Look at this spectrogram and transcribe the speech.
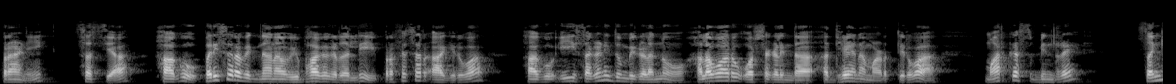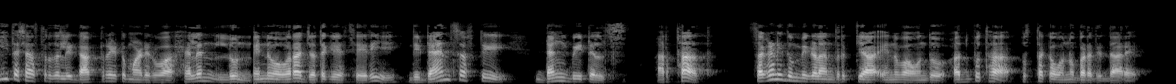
ಪ್ರಾಣಿ, ಸಸ್ಯ ಹಾಗೂ ಪರಿಸರ ವಿಜ್ಞಾನ ವಿಭಾಗಗಳಲ್ಲಿ ಪ್ರೊಫೆಸರ್ ಆಗಿರುವ ಹಾಗೂ ಈ ಸಗಣಿ ದುಂಬಿಗಳನ್ನು ಹಲವಾರು ವರ್ಷಗಳಿಂದ ಅಧ್ಯಯನ ಮಾಡುತ್ತಿರುವ ಮಾರ್ಕಸ್ ಬಿನ್ರೆ ಸಂಗೀತ ಶಾಸ್ತ್ರದಲ್ಲಿ ಡಾಕ್ಟರೇಟ್ ಮಾಡಿರುವ ಹೆಲೆನ್ ಲುನ್ ಎನ್ನುವವರ ಜೊತೆಗೆ ಸೇರಿ the dance of the dung beetles, ಅರ್ಥಾತ್ ಸಗಣಿ ದುಂಬಿಗಳ ನೃತ್ಯ ಎನ್ನುವ ಒಂದು ಅದ್ಭುತ ಪುಸ್ತಕವನ್ನು ಬರೆದಿದ್ದಾರೆ.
